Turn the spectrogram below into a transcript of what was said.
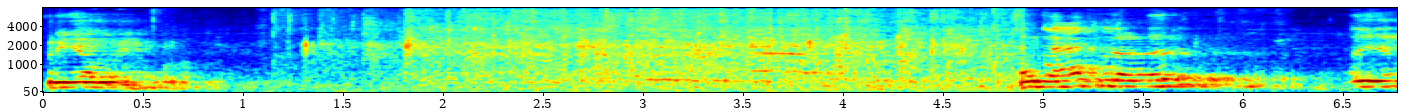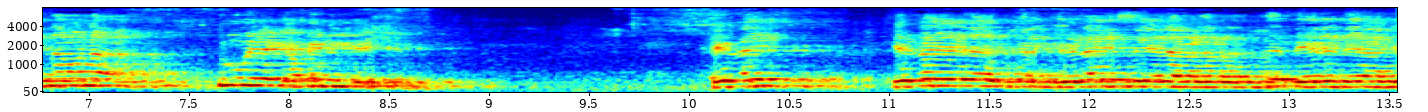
ஃப்ரீயா போகலாம் அந்த ஆப்ல அது என்னன்னா டூ வே கம்யூனிகேஷன் கிளை கிளையில இருக்கிற கிளை செயலாளர் வந்து நேரடியாக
